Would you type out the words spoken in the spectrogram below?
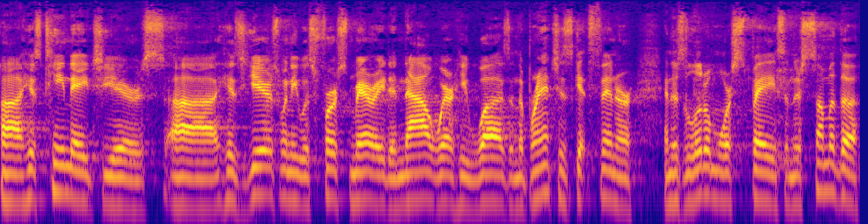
uh, his teenage years, uh, his years when he was first married, and now where he was, and the branches get thinner, and there's a little more space, and there's some of the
